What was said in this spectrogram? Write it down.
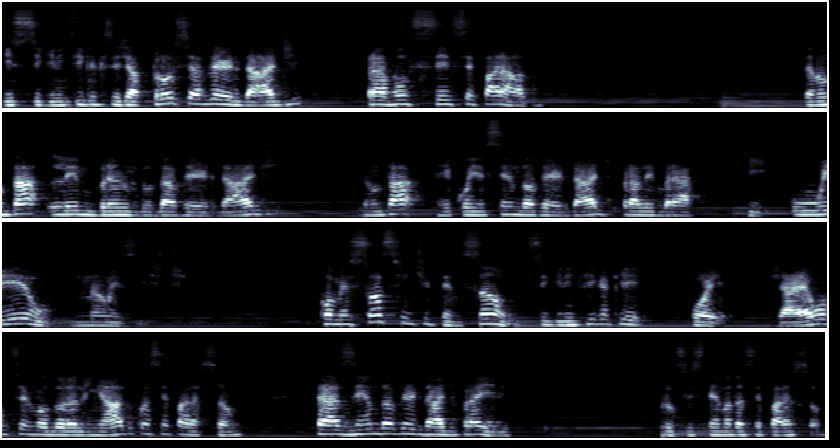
isso significa que você já trouxe a verdade para você separado. Você não está lembrando da verdade, você não está reconhecendo a verdade para lembrar que o eu não existe. Começou a sentir tensão, significa que foi, já é o observador alinhado com a separação, trazendo a verdade para ele, para o sistema da separação.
